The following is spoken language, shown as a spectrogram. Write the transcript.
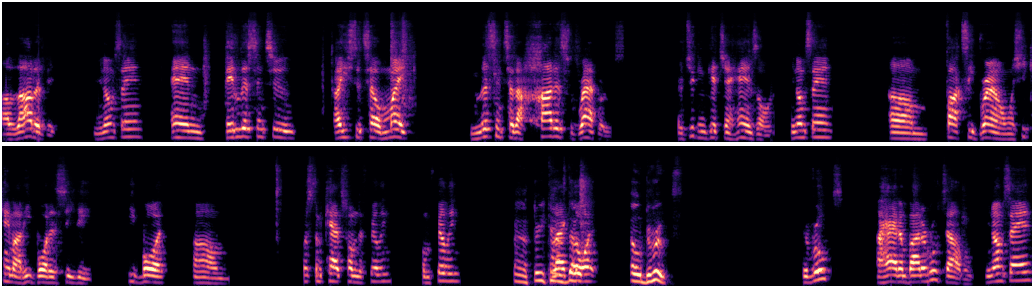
a lot of it. You know what I'm saying? And they listened to, I used to tell Mike, listen to the hottest rappers that you can get your hands on. You know what I'm saying? Um, Foxy Brown, when she came out, he bought a CD. He bought um what's some cats from the Philly? From Philly? Uh, three times Black Thought. Oh, the Roots. The Roots. I had him buy the Roots album. You know what I'm saying?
